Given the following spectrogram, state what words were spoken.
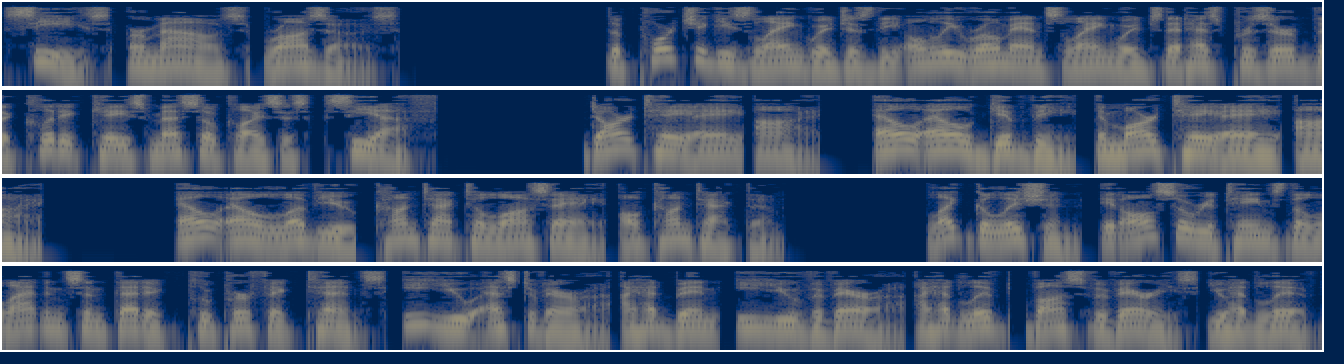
Cs, or maus, razos. The Portuguese language is the only Romance language that has preserved the clitic case mesoclisis, cf. Dar te a I. LL give thee, Amar te a I. LL love you, contact los a I'll contact them. Like Galician, it also retains the Latin synthetic pluperfect tense, eu estivera I had been, eu vivera I had lived, vos viveris you had lived.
